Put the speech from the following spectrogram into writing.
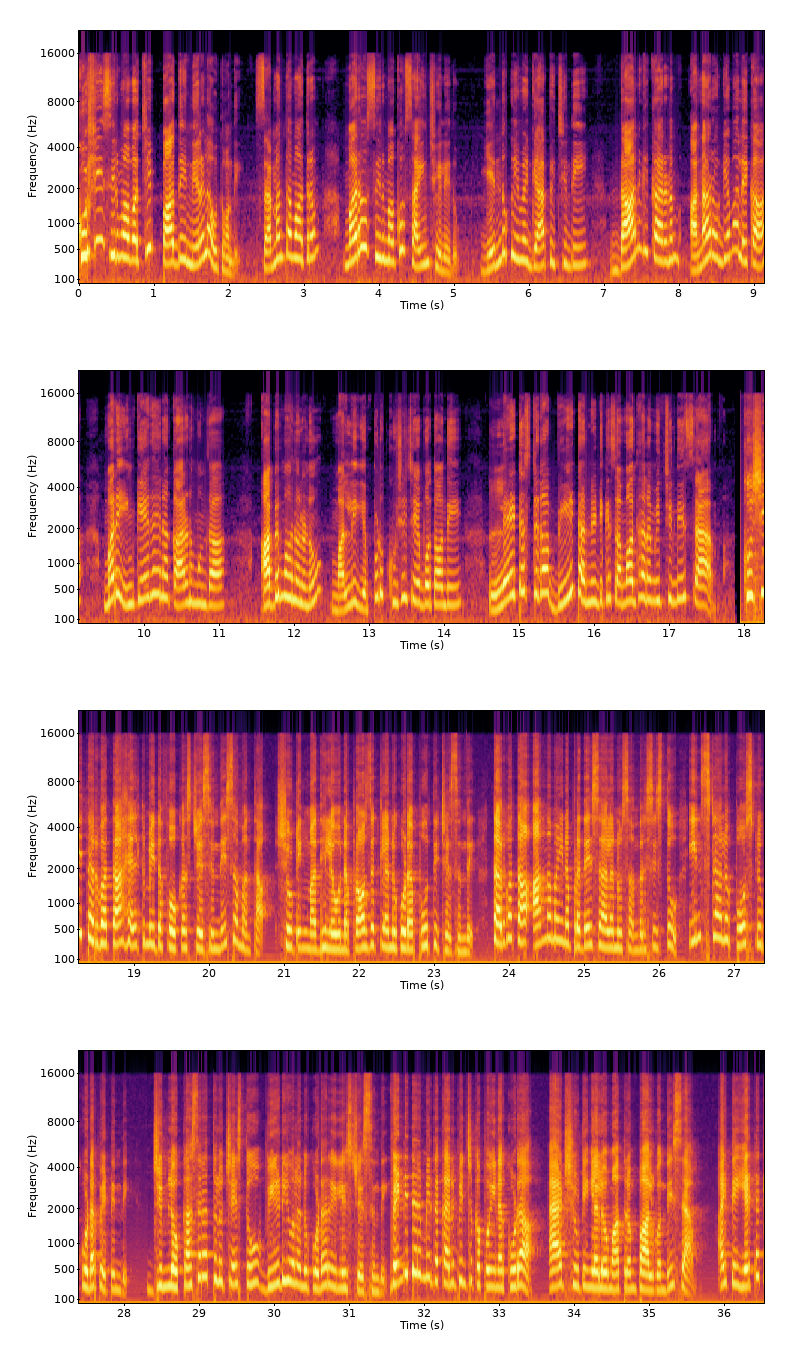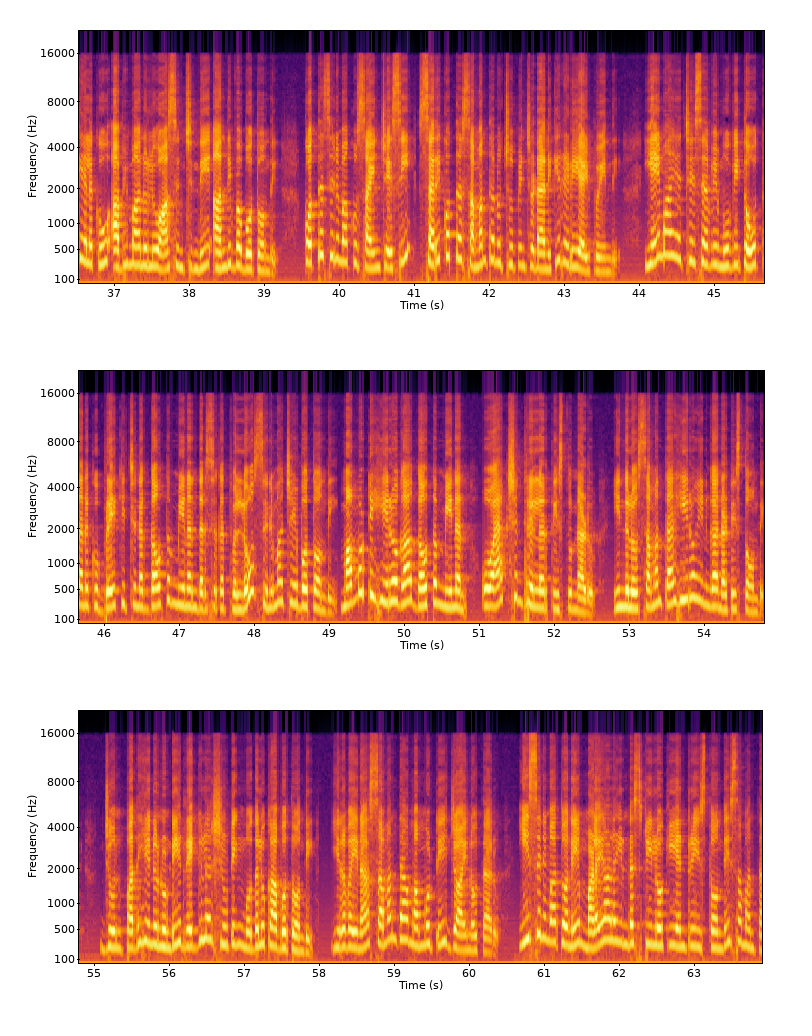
ఖుషీ cinema వచ్చి పది నెలలు అవుతోంది. సమంత మాత్రం మరో సినిమాకు సైన్ చేయలేదు. ఎందుకు ఈమె గ్యాప్ ఇచ్చింది? దానికి కారణం అనారోగ్యమా లేక మరి ఇంకేదైనా కారణం ఉందా? అభిమానులను మళ్ళీ ఎప్పుడు ఖుషి చేయబోతోంది? లేటెస్ట్గా వీటన్నింటికి సమాధానం ఇచ్చింది శామ్. ఖుషి తర్వాత హెల్త్ మీద ఫోకస్ చేసింది సమంత. షూటింగ్ మధ్యలో ఉన్న ప్రాజెక్టులను కూడా పూర్తి చేసింది. తర్వాత అందమైన ప్రదేశాలను సందర్శిస్తూ ఇన్స్టాలో పోస్టులు కూడా పెట్టింది. జిమ్లో కసరత్తులు చేస్తూ వీడియోలను కూడా రిలీజ్ చేసింది. వెండితెర మీద కనిపించకపోయినా కూడా యాడ్ షూటింగ్లలో మాత్రం పాల్గొంది శామ్ అయితే ఎట్టకేలకు అభిమానులు ఆశించింది అందివ్వబోతోంది. కొత్త సినిమాకు సైన్ చేసి సరికొత్త సమంతను చూపించడానికి రెడీ అయిపోయింది. ఏమాయ చేసావే మూవీతో తనకు బ్రేక్ ఇచ్చిన గౌతమ్ మీనన్ దర్శకత్వంలో సినిమా చేయబోతోంది. మమ్ముట్టి హీరోగా గౌతమ్ మీనన్ ఓ యాక్షన్ థ్రిల్లర్ తీస్తున్నాడు. ఇందులో సమంత హీరోయిన్గా నటిస్తోంది. జూన్ పదిహేను నుండి రెగ్యులర్ షూటింగ్ మొదలు కాబోతోంది. ఇరవైన సమంత మమ్ముట్టి జాయిన్ అవుతారు. ఈ సినిమాతోనే మలయాళ ఇండస్ట్రీలోకి ఎంట్రీ ఇస్తోంది సమంత.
